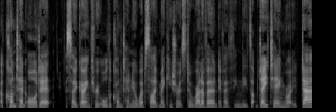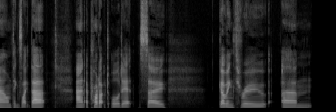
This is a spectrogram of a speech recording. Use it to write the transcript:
A content audit. So, going through all the content on your website, making sure it's still relevant. If anything needs updating, write it down, things like that. And a product audit. So, going through um,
